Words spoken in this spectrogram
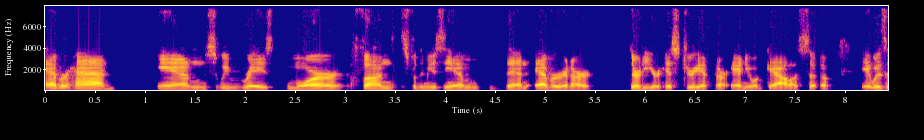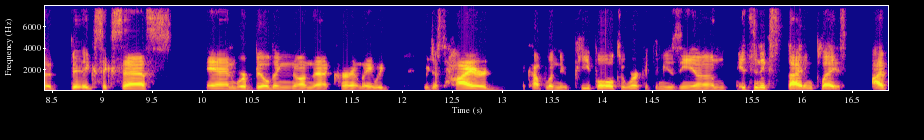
ever had. And we raised more funds for the museum than ever in our 30 year history at our annual gala. So it was a big success. And we're building on that currently. We, we just hired a couple of new people to work at the museum. It's an exciting place. I've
